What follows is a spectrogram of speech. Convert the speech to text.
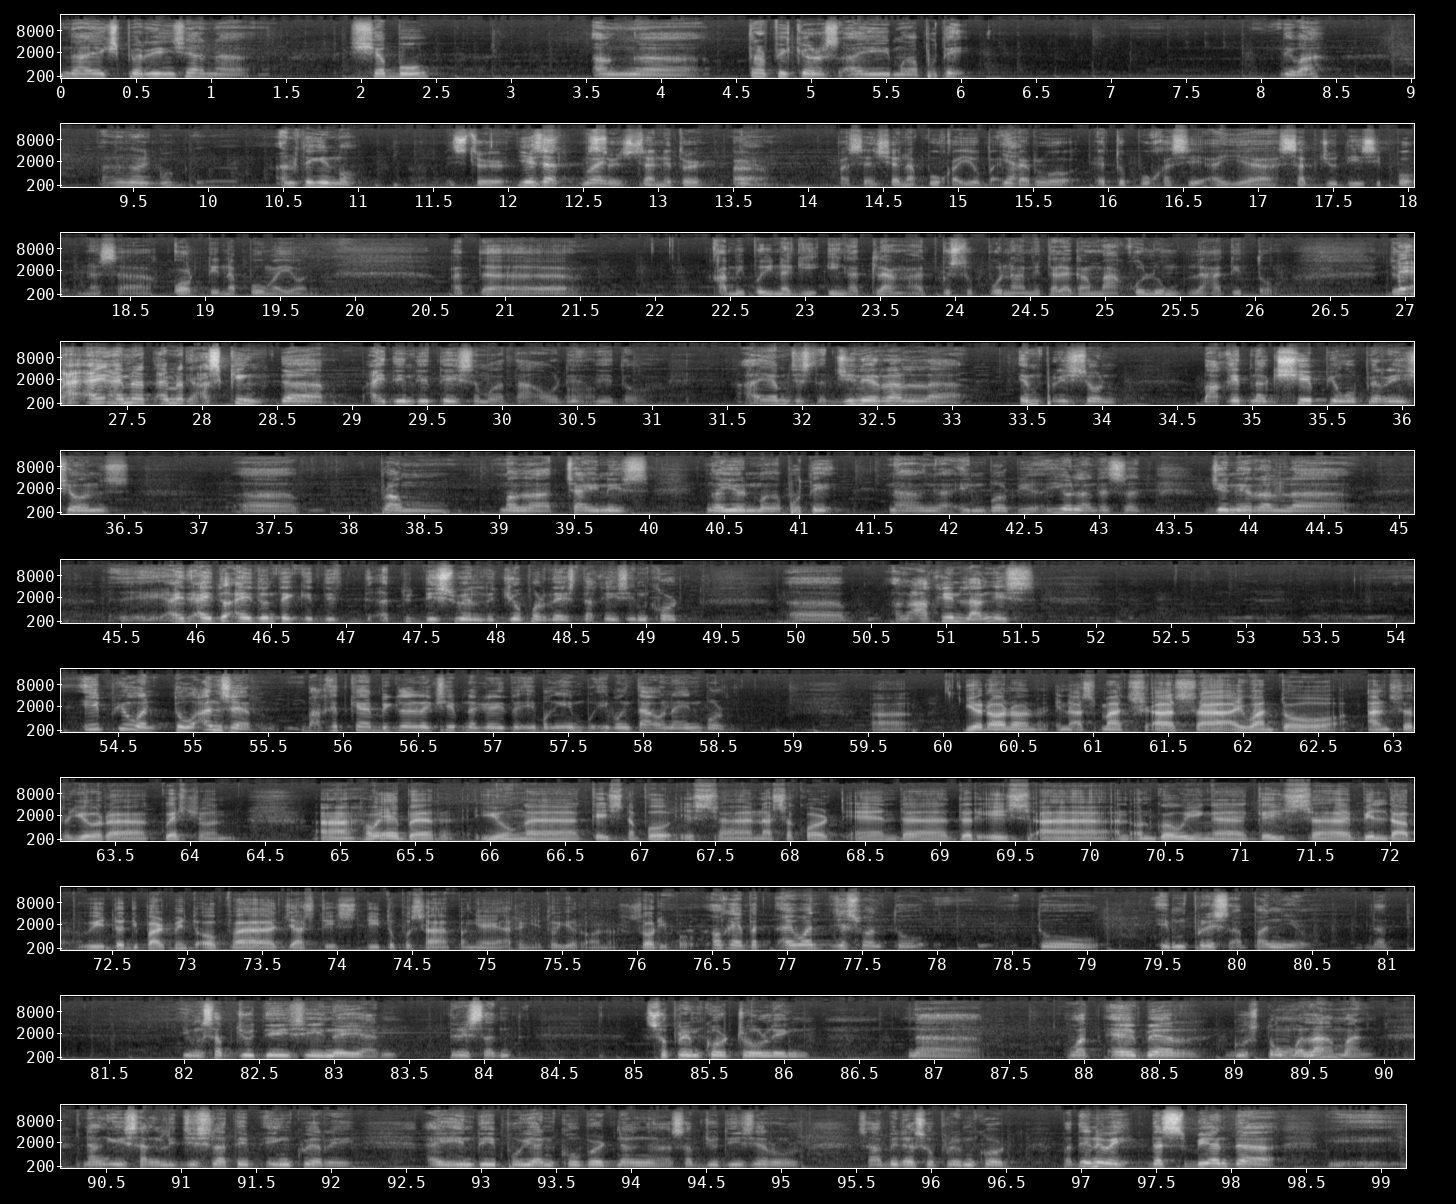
na experience na shabu ang ah, traffickers ay mga puti. Di ba? Parang nag- ano tingin mo? Mr. Yes, sir. Mr. ahead. Senator, uh, pasensya na po kayo ba? Yeah. Pero ito po kasi ay uh, sub judice po, nasa korte na po ngayon. At uh, kami po yung nag-iingat lang at gusto po namin talagang makulong lahat ito. I, I, I'm not, I'm not Yeah. asking the identities ng mga tao di- dito. I am just a general uh, impression. Bakit nag-ship yung operations uh, from mga Chinese ngayon mga puti na ang, uh, involved. Y- yun lang, that's a general uh, I, I, don't, I don't think it, this will jeopardize the case in court. Uh, ang akin lang is if you want to answer, bakit kaya bigla nag-ship na ganito ibang ibang tao na involved? Uh, Your Honor, in as much as uh, I want to answer your uh, question, uh, however, yung uh, case na po is uh, nasa court and uh, there is uh, an ongoing uh, case uh, build-up with the Department of uh, Justice dito po sa pangyayaring ito, Your Honor. Sorry po. Okay, but I want just want to to impress upon you that yung subjudice na yan, there is a Supreme Court ruling na whatever gustong malaman ng isang legislative inquiry ay hindi po yan covered ng uh, subjudice rule, sabi ng Supreme Court. But anyway, that's beyond the,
